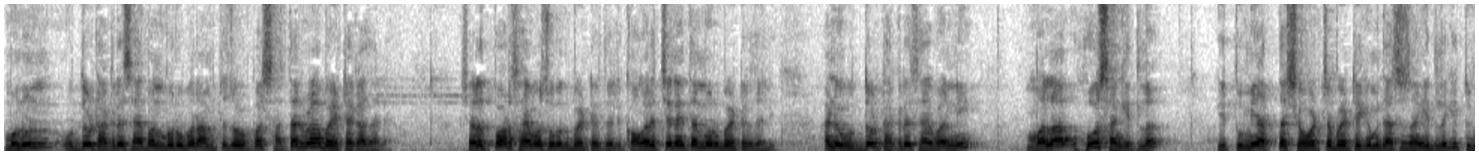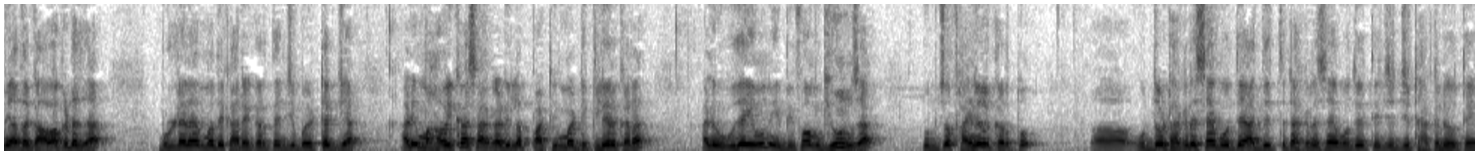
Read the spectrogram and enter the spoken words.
म्हणून उद्धव ठाकरे साहेबांबरोबर आमच्या जवळपास सात आठ वेळा बैठका झाल्या. शरद पवार साहेबांसोबत बैठक झाली काँग्रेसच्या नेत्यांबरोबर बैठक झाली. आणि उद्धव ठाकरे साहेबांनी मला हो सांगितलं की तुम्ही आत्ता शेवटच्या बैठकीमध्ये असं सांगितलं की तुम्ही आता गावाकडे जा बुलढाण्यामध्ये कार्यकर्त्यांची बैठक घ्या आणि महाविकास आघाडीला पाठिंबा डिक्लेअर करा आणि उद्या येऊन ए बी फॉर्म घेऊन जा तुमचं फायनल करतो. उद्धव ठाकरे साहेब होते आदित्य ठाकरे साहेब होते तेजसजी ठाकरे होते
